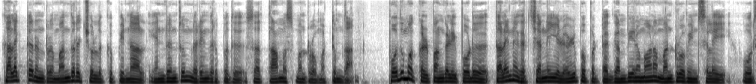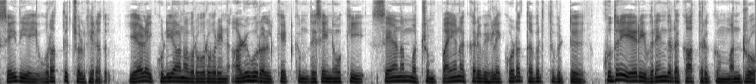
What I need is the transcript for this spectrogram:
கலெக்டர் என்ற மந்திரச் சொல்லுக்கு பின்னால் என்றென்றும் நிறைந்திருப்பது சர் தாமஸ் மன்றோ மட்டும்தான். பொதுமக்கள் பங்களிப்போடு தலைநகர் சென்னையில் எழுப்பப்பட்ட கம்பீரமான மன்றோவின் சிலை ஓர் செய்தியை உரத்துச் சொல்கிறது. ஏழை குடியானவர் ஒருவரின் அழுகுரல் கேட்கும் திசை நோக்கி சேனம் மற்றும் பயணக் கருவிகளை கூட தவிர்த்துவிட்டு குதிரை ஏறி விரைந்திட காத்திருக்கும் மன்றோ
